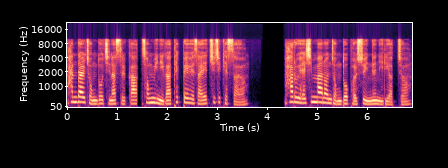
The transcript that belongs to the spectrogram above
한 달 정도 지났을까 성민이가 택배 회사에 취직했어요. 하루에 10만 원 정도 벌 수 있는 일이었죠.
